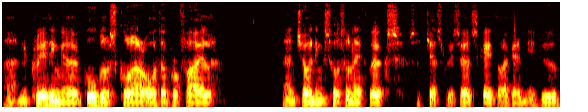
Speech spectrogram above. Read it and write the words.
and creating a Google Scholar author profile, and joining social networks such as ResearchGate or Academia Edu,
